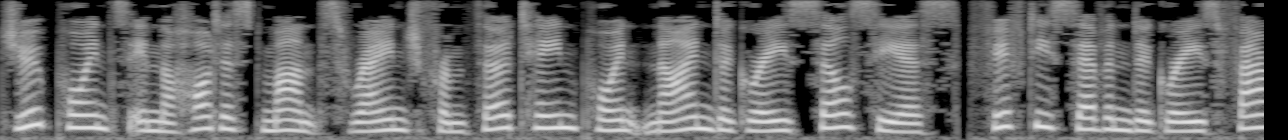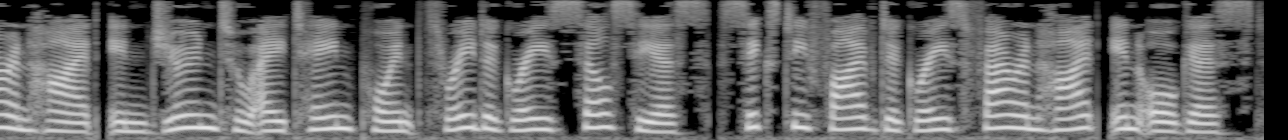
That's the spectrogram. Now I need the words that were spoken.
Dew points in the hottest months range from 13.9 degrees Celsius (57 degrees Fahrenheit) in June to 18.3 degrees Celsius (65 degrees Fahrenheit) in August.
